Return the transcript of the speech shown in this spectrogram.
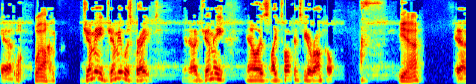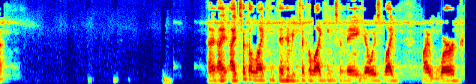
Yeah. W- Wow. Jimmy, Jimmy was great. You know, Jimmy, you know, is like talking to your uncle. Yeah. Yeah. I, I, I took a liking to him. He took a liking to me. He always liked my work.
